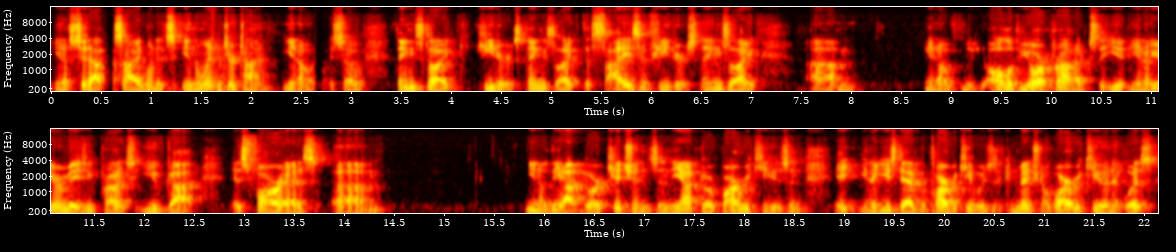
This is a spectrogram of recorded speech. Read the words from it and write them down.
you know sit outside when it's in the winter time you know? So things like heaters things like the size of heaters things like um, you know all of your products that you you know your amazing products that you've got as far as um, you know the outdoor kitchens and the outdoor barbecues. And it you know used to have a barbecue which is a conventional barbecue and it was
